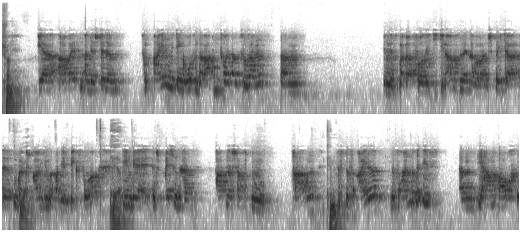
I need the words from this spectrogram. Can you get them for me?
Schon. Wir arbeiten an der Stelle zum einen mit den großen Beratungshäusern zusammen. Ähm, bin jetzt mal gerade vorsichtig, die Namen zu nennen, aber man spricht ja äh, umgangssprachlich ja. immer von den Big Four, ja. denen wir entsprechende Partnerschaften haben. Okay. Das ist das eine. Das andere ist, ähm, wir haben auch äh,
